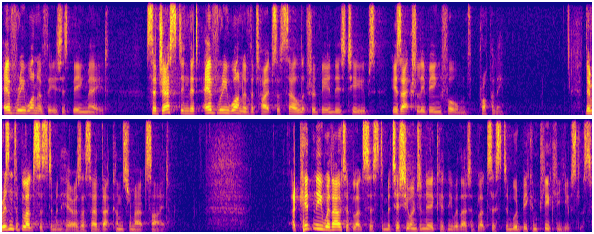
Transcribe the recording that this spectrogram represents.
every one of these is being made, suggesting that every one of the types of cell that should be in these tubes is actually being formed properly. There isn't a blood system in here. As I said, that comes from outside. A kidney without a blood system, a tissue-engineered kidney without a blood system, would be completely useless.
